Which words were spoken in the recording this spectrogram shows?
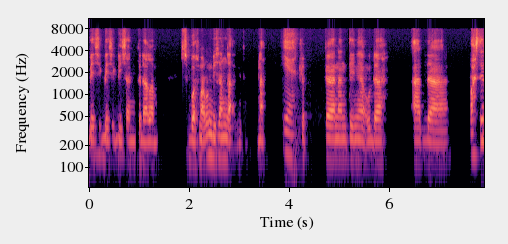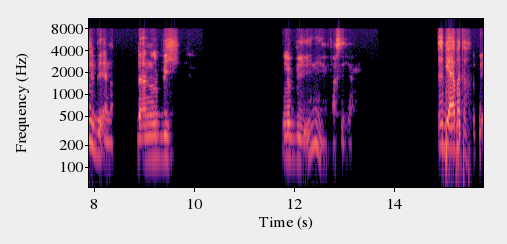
basic-basic desain ke dalam sebuah smartphone bisa nggak gitu. Nah, yeah. ketika nantinya udah ada pasti lebih enak dan lebih lebih ini pasti ya. Lebih apa tuh? Lebih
